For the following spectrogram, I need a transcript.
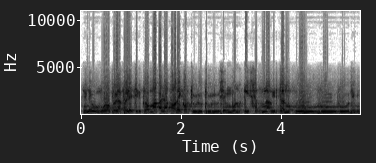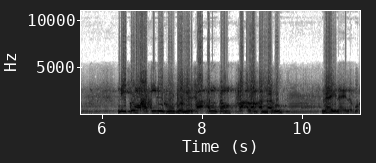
Ini mulai balik-balik cerita, makanya torekoh dulu-dulu, saya pun isek, nak wiridan hu hu hu nih. Niku mati li hu domir sa'an teng fa'lam annahu la ilaha illallah.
